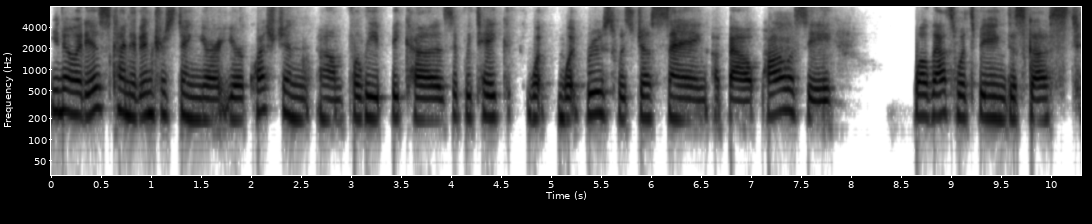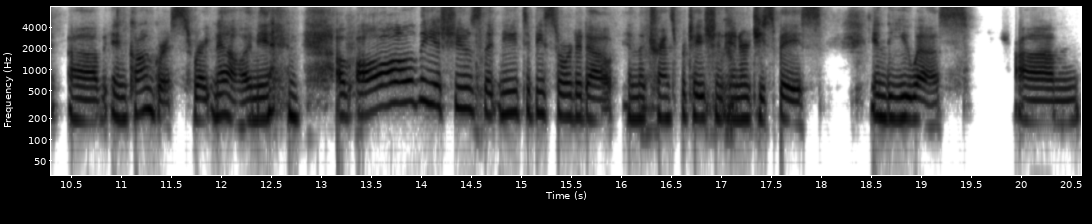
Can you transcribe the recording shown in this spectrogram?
You know, it is kind of interesting your your question, um, Philippe, because if we take what what Bruce was just saying about policy, Well, that's what's being discussed uh, in Congress right now. I mean, of all the issues that need to be sorted out in the transportation energy space in the US, um,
